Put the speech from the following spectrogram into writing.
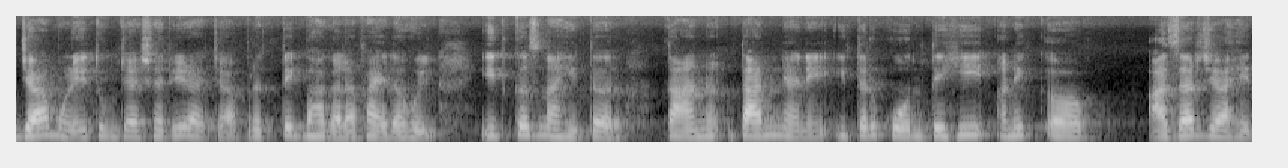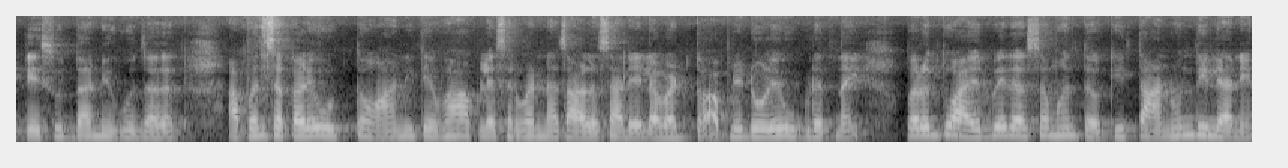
ज्यामुळे तुमच्या शरीराच्या प्रत्येक भागाला फायदा होईल. इतकंच नाही तर ताण ताणण्याने इतर कोणतेही अनेक आजार जे आहे ते सुद्धा निघून जातात. आपण सकाळी उठतो आणि तेव्हा आपल्या सर्वांनाच आळस आलेला वाटतो. आपले डोळे उघडत नाही. परंतु आयुर्वेद असं म्हणतं की ताणून दिल्याने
